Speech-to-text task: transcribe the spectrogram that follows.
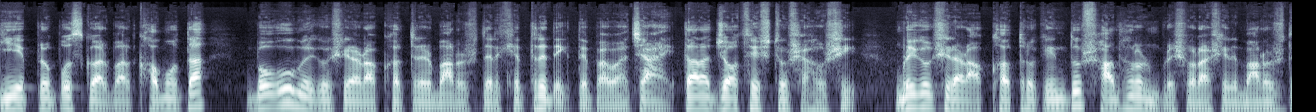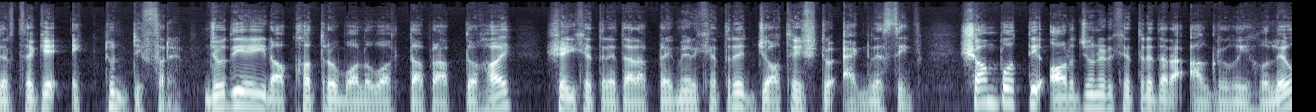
গিয়ে প্রপোজ করবার ক্ষমতা বহু মৃগশিরা নক্ষত্রের মানুষদের ক্ষেত্রে দেখতে পাওয়া যায়। তারা যথেষ্ট সাহসী। মৃগশিরা নক্ষত্র কিন্তু সাধারণ বৃষরাশির মানুষদের থেকে একটু ডিফারেন্ট যদি এই নক্ষত্র বলবত্তা প্রাপ্ত হয় সেই ক্ষেত্রে তারা প্রেমের ক্ষেত্রে যথেষ্ট অ্যাগ্রেসিভ সম্পত্তি অর্জনের ক্ষেত্রে তারা আগ্রহী হলেও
